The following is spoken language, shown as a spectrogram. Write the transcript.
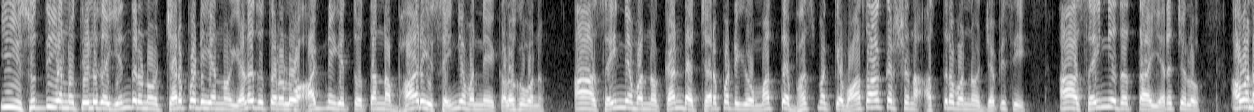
ಈ ಸುದ್ದಿಯನ್ನು ತಿಳಿದ ಇಂದ್ರನು ಚರ್ಪಟಿಯನ್ನು ಎಳೆದು ತರಲು ಆಜ್ಞೆಗೆತ್ತು ತನ್ನ ಭಾರೀ ಸೈನ್ಯವನ್ನೇ ಕಳುಹುವನು. ಆ ಸೈನ್ಯವನ್ನು ಕಂಡ ಚರಪಟಿಯು ಮತ್ತೆ ಭಸ್ಮಕ್ಕೆ ವಾತಾಕರ್ಷಣ ಅಸ್ತ್ರವನ್ನು ಜಪಿಸಿ ಆ ಸೈನ್ಯದತ್ತ ಎರಚಲು ಅವನ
